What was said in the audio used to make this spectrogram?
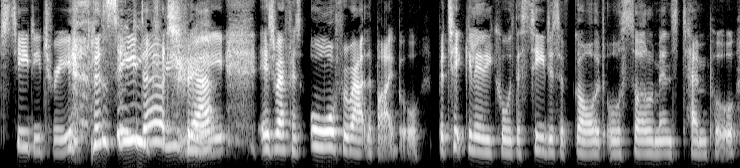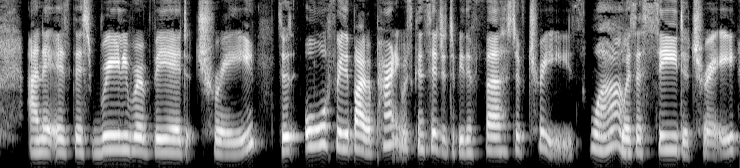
cedar tree, the, cedar tree, tree, yeah. is referenced all throughout the Bible, particularly called the Cedars of God or Solomon's Temple. And it is this really revered tree. So it's all through the Bible. Apparently, it was considered to be the first of trees Wow. was a cedar tree.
